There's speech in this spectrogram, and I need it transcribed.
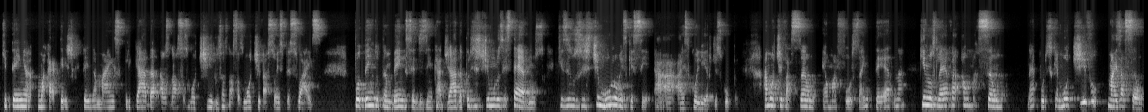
que tenha uma característica que tenha mais ligada aos nossos motivos, às nossas motivações pessoais, podendo também ser desencadeada por estímulos externos que nos estimulam a esquecer, a, a escolher, desculpa. A motivação é uma força interna que nos leva a uma ação, né? Por isso que é motivo mais ação,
